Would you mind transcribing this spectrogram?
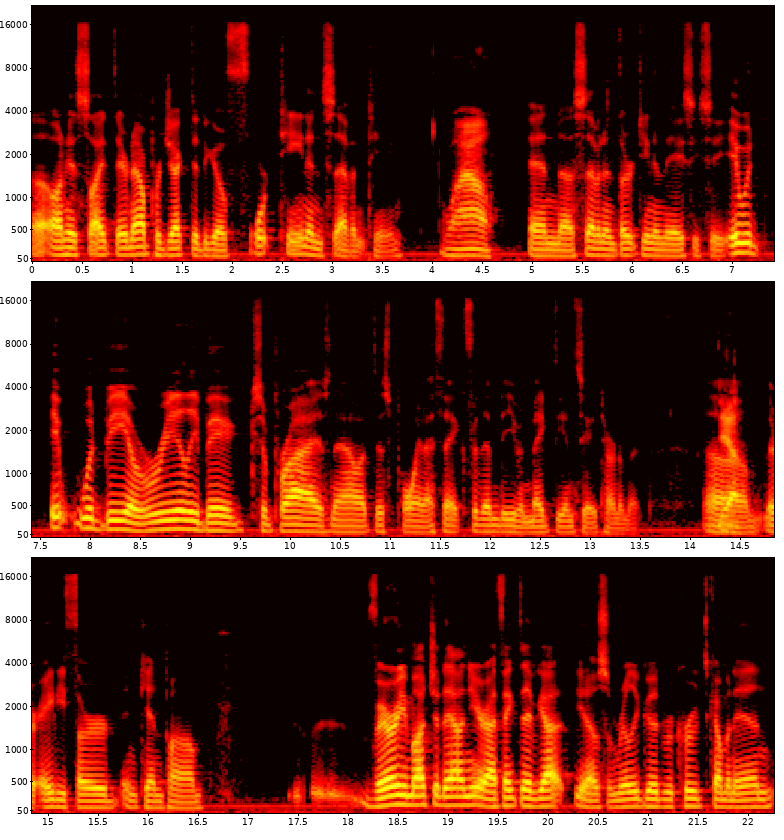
uh, on his site. They're now projected to go 14 and 17, Wow. and uh, 7 and 13 in the ACC. It would it would be a really big surprise now at this point, I think, for them to even make the NCAA tournament. Um, Yeah. They're 83rd in KenPom. Very much a down year. I think they've got you know some really good recruits coming in,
